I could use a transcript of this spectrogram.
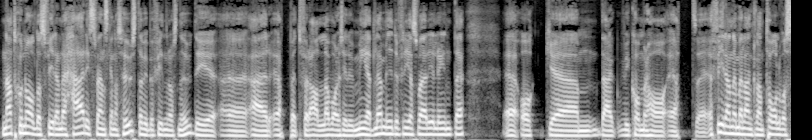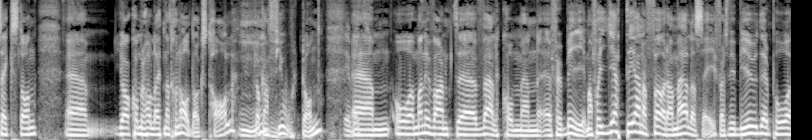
nationaldagsfirande här i Svenskarnas hus där vi befinner oss nu. Det eh, är öppet för alla vare sig du är medlem i det fria Sverige eller inte. Eh, och eh, där vi kommer ha ett eh, firande mellan klockan 12 och 16. Eh, jag kommer hålla ett nationaldagstal klockan 14. Trevligt. Ehm, och man är varmt eh, välkommen eh, förbi. Man får jättegärna föranmäla sig för att vi bjuder på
